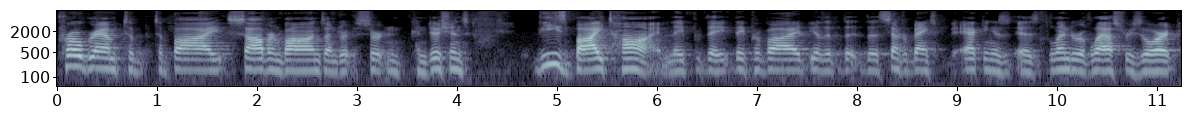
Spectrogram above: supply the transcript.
programmed to to buy sovereign bonds under certain conditions these buy time. They, they, they provide, you know, the, the, the central banks acting as, as lender of last resort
